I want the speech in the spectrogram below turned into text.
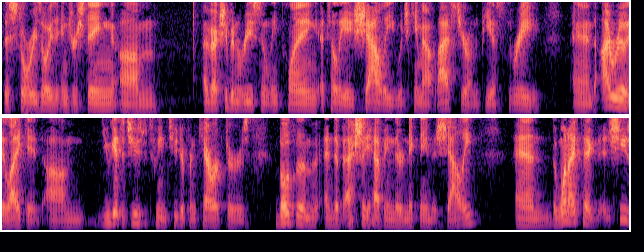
The story's always interesting. Um, I've actually been recently playing Atelier Shallie, which came out last year on the PS3, and I really like it. Um, you get to choose between two different characters. Both of them end up actually having their nickname as Shallie. And the one I picked, she's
